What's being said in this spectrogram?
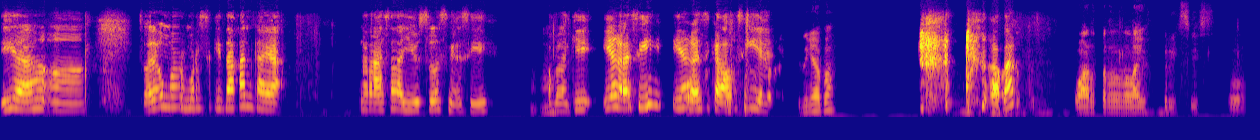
Iya, heeh. Soalnya umur-umur sekitar kan kayak ngerasa useless nggak sih? Apalagi, iya nggak sih? Iya nggak sih? Kalau sih iya. Ini apa? Apa? Quarter life crisis. Oh,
